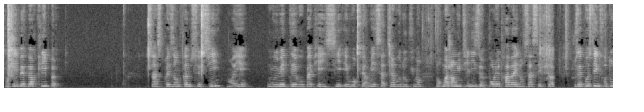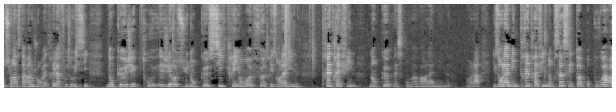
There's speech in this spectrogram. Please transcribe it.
Donc, les paperclips ça se présente comme ceci, vous voyez. Vous mettez vos papiers ici et vous refermez, ça tient vos documents. Donc moi j'en utilise pour le travail, donc ça c'est top. Je vous ai posté une photo sur Instagram, je vous remettrai la photo ici. Donc euh, j'ai reçu donc 6 euh, crayons euh, feutres, ils ont la mine très très fine. Donc est-ce qu'on va voir la mine? Voilà, ils ont la mine très très fine, donc ça c'est top pour pouvoir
